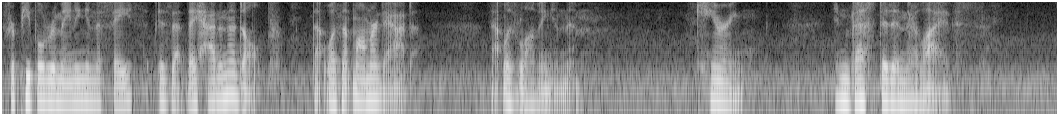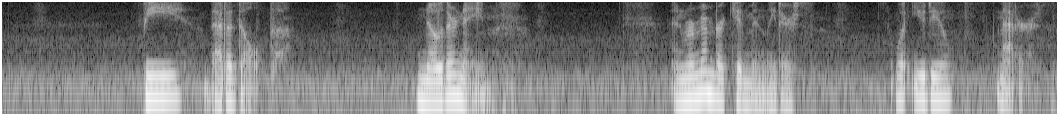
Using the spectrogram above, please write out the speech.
for people remaining in the faith is that they had an adult that wasn't mom or dad that was loving in them, caring, invested in their lives. Be that adult. Know their names. And remember, Kidmin leaders, what you do matters.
